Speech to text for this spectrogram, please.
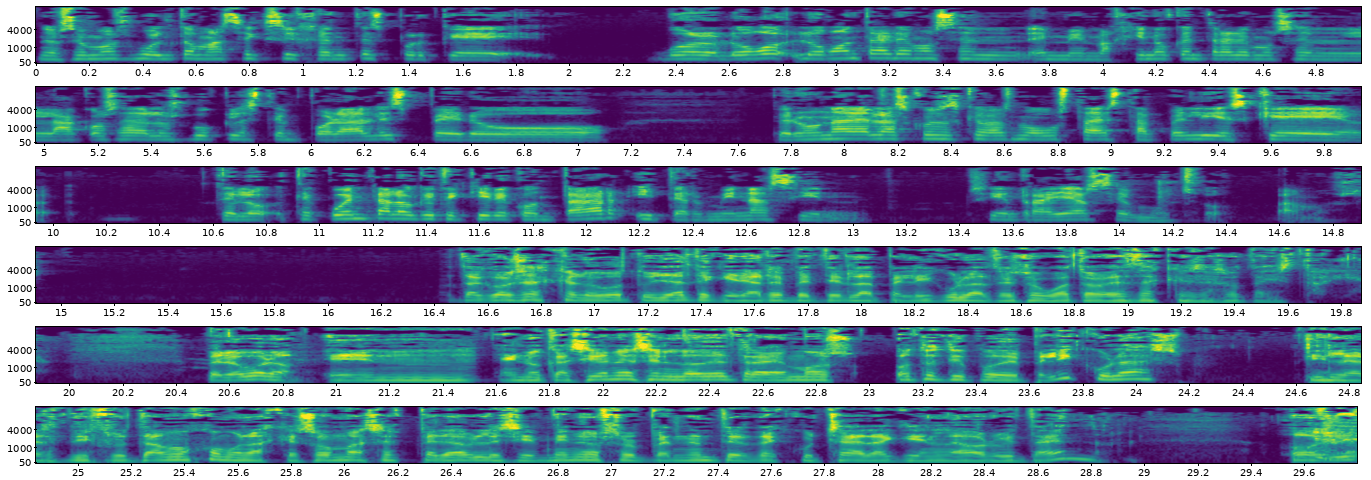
nos hemos vuelto más exigentes porque bueno, luego, luego entraremos en, me imagino que entraremos en la cosa de los bucles temporales, pero, pero una de las cosas que más me gusta de esta peli es que te, lo, te cuenta lo que te quiere contar y termina sin, sin rayarse mucho, vamos. Otra cosa es que luego tú ya te quieras repetir la película tres o cuatro veces, que esa es otra historia. Pero bueno, en, en ocasiones en LODE traemos otro tipo de películas y las disfrutamos como las que son más esperables y menos sorprendentes de escuchar aquí en la órbita Endor. Hoy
